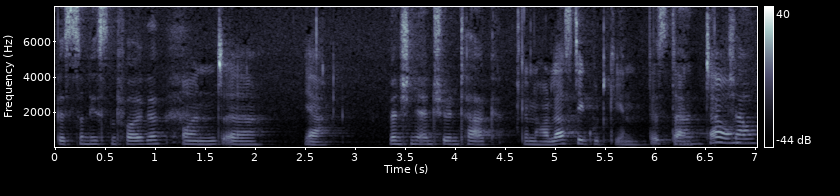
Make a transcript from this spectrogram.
Bis zur nächsten Folge. Und äh, ja, wünschen dir einen schönen Tag. Genau, lass dir gut gehen. Bis, Bis dann. dann. Ciao. Ciao.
